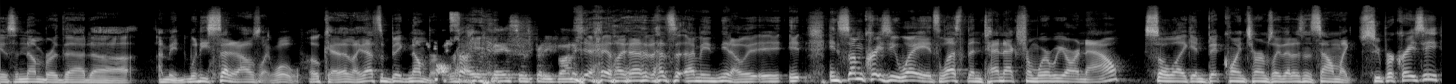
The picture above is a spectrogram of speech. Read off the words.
is a number that uh I mean, when he said it, I was like, "Whoa, okay, like that's a big number." I saw your face; it was pretty funny. Yeah, like that, that's. I mean, you know, it, it in some crazy way, it's less than 10x from where we are now. So, like in Bitcoin terms, like that doesn't sound like super crazy.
